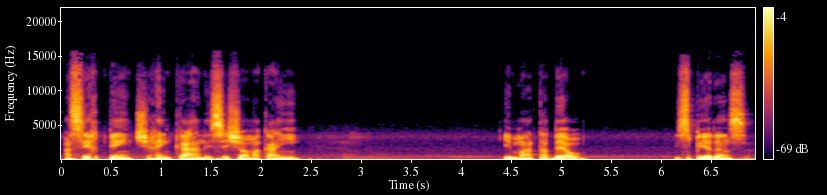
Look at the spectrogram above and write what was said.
A serpente reencarna e se chama Caim. E mata Abel. Esperança,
